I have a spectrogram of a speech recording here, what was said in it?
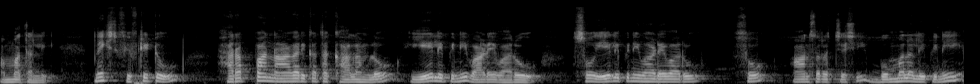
అమ్మ తల్లి. నెక్స్ట్ ఫిఫ్టీ టూ హరప్ప నాగరికత కాలంలో ఏ లిపిని వాడేవారు? సో ఏ లిపిని వాడేవారు? సో ఆన్సర్ వచ్చేసి బొమ్మల లిపిని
